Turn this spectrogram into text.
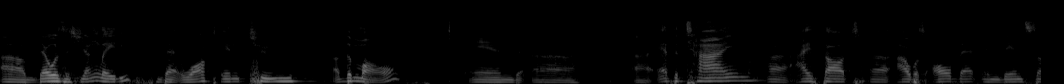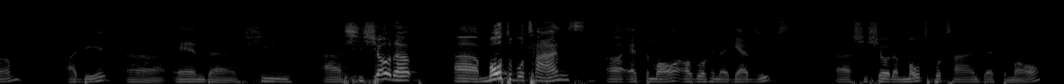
um, there was this young lady that walked into uh, the mall, and uh, uh, at the time, uh, I thought uh, I was all that and then some. I did, uh, and she she showed up multiple times at the mall. I was working at Gadzooks. she showed up multiple times at the mall,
